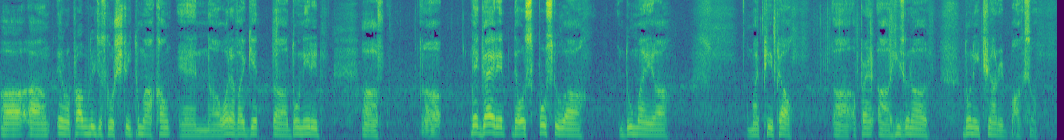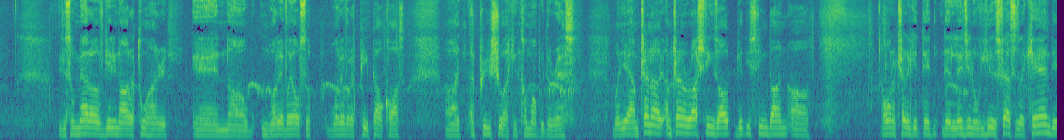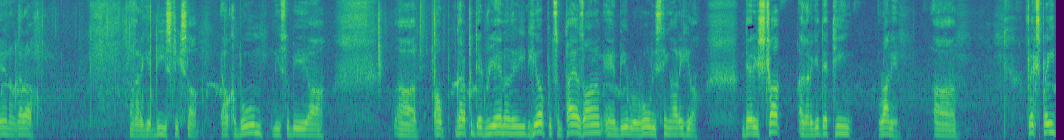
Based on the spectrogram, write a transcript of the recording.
Uh, um, it'll probably just go straight to my account, and uh, whatever I get uh, donated, uh, uh, guy that, that was supposed to uh, do my uh, my PayPal, uh, apparent, uh, he's gonna donate 300 bucks. So it's just a matter of getting out of 200 and uh, whatever else, whatever the PayPal costs. Uh, I'm pretty sure I can come up with the rest. But yeah, I'm trying to I'm trying to rush things out, get this thing done. Uh, I want to try to get that that legend over here as fast as I can. Then I gotta I gotta get these fixed up. El Kaboom needs to be. Uh, uh, I gotta put that rear end underneath here, put some tires on them, and be able to roll this thing out of here. That is truck. I gotta get that thing running. Uh, flex plate.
